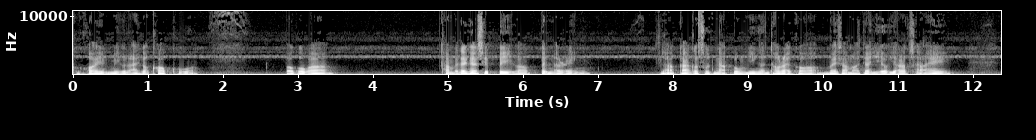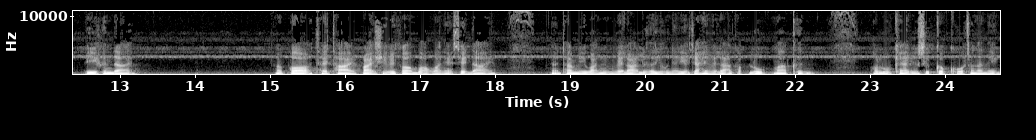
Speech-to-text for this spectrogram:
ก็ค่อยมีเวลาให้กับครอบครัวปรากฏว่าทำไปได้แค่สิบปีก็เป็นมะเร็ง และอาการก็สุดหนักลงมีเงินเท่าไหร่ก็ไม่สามารถจะเยียวยารักษาให้ดีขึ้นได้ พอใช้ท้ายปลายชีวิตก็บอกว่าเนี่ยเสียดาย ถ้ามีวันเวลาเหลืออยู่เนี่ยอยากจะให้เวลากับลูกมากขึ้น เพราะลูกแค่อายุสิบกว่าขวบเท่านั้นเอง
